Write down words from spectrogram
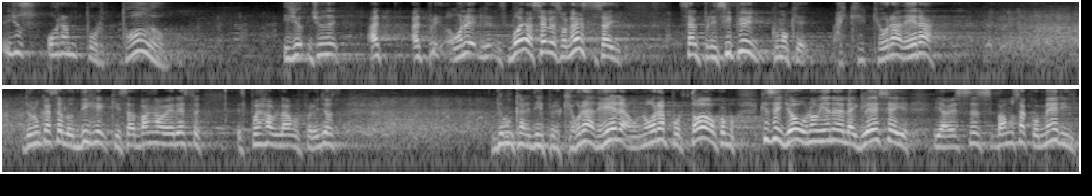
ellos oran por todo. Y yo, voy a serles honestos, al principio como que, ay, qué, qué oradera. Yo nunca se los dije, quizás van a ver esto, después hablamos, pero ellos, yo nunca les dije, pero qué oradera, uno ora por todo, como, qué sé yo, uno viene de la iglesia y, a veces vamos a comer y,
